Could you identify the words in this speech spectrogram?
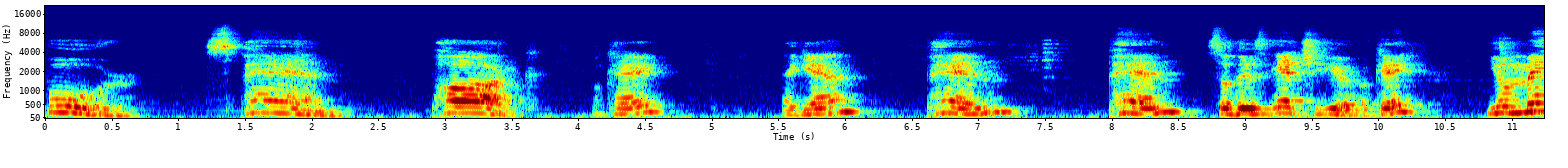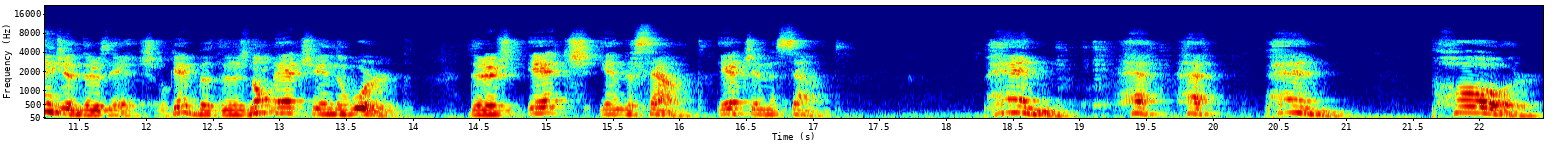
pour, span, park. Okay? Again, pen, pen. So there's H here, okay? You imagine there's H, okay? But there's no H in the word. There is H in the sound. H in the sound. Pen, ha, ha, pen. Pour,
